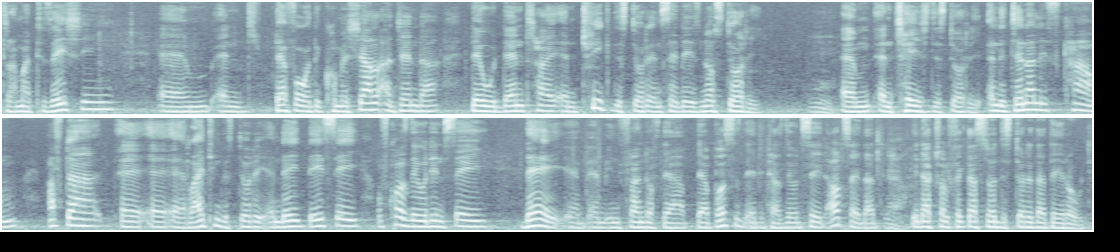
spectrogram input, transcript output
dramatization um, and therefore the commercial agenda, they would then try and tweak the story and say there is no story mm. um, and change the story. And the journalists come after uh, uh, uh, writing the story and they, they say, of course, they wouldn't say they um, um, in front of their, their bosses, editors, they would say it outside that yeah. in actual fact that's not the story that they wrote.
